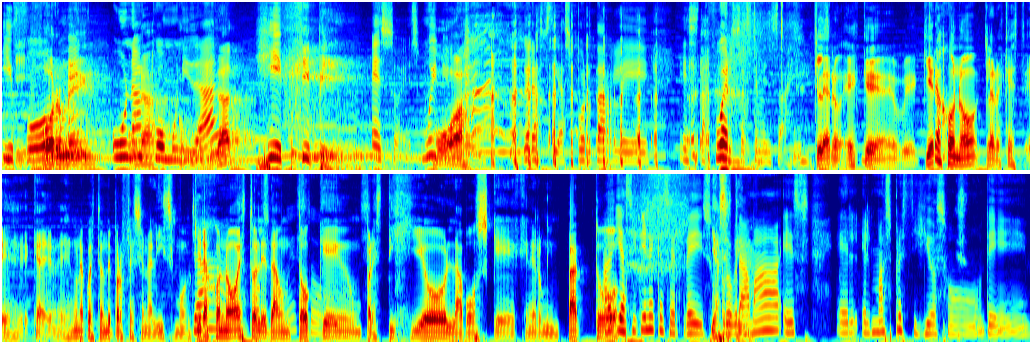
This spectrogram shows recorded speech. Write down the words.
y, y formen una, una comunidad, comunidad hippie. hippie. Eso es, muy bien. Gracias por darle esta fuerza a este mensaje. Claro, es que eh, quieras o no, claro, es que es, es- que es una cuestión de profesionalismo. Ya, quieras o no, esto le da un toque, un prestigio, la voz que genera un impacto. Ah, y así tiene que ser, Freddy. Su programa es el, el más prestigioso de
